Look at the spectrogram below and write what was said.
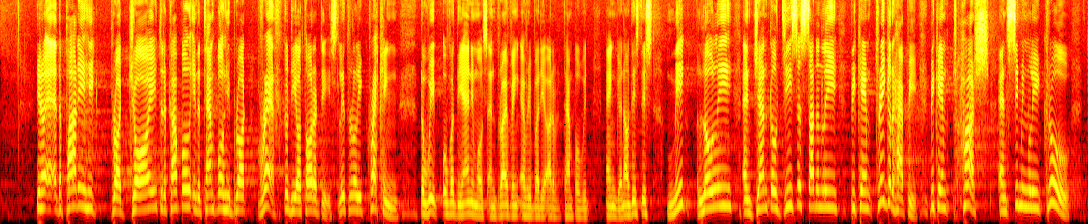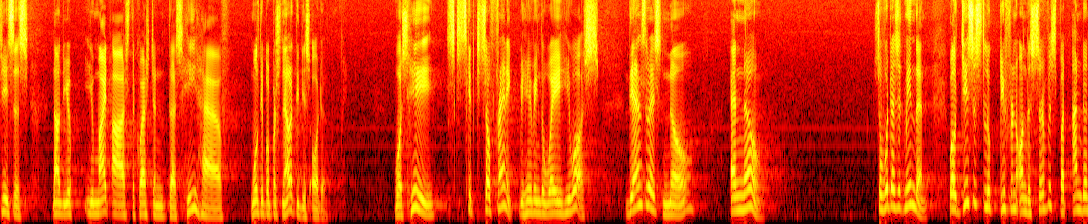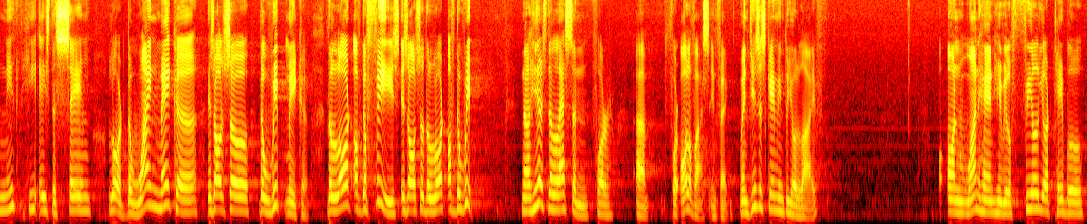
You know, at the party, he brought joy to the couple. In the temple, he brought wrath to the authorities, literally cracking the whip over the animals and driving everybody out of the temple with anger. Now, this, this meek, lowly, and gentle Jesus suddenly became trigger happy, became harsh and seemingly cruel Jesus. Now, you, you might ask the question Does he have multiple personality disorder? Was he schizophrenic, behaving the way he was? The answer is no and no. So, what does it mean then? Well, Jesus looked different on the surface, but underneath, he is the same Lord. The winemaker is also the whip maker. The Lord of the feast is also the Lord of the whip. Now, here's the lesson for, uh, for all of us, in fact. When Jesus came into your life, on one hand, he will fill your table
